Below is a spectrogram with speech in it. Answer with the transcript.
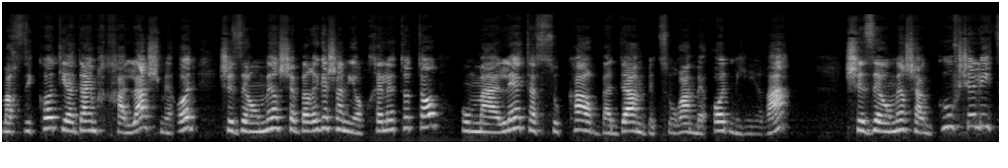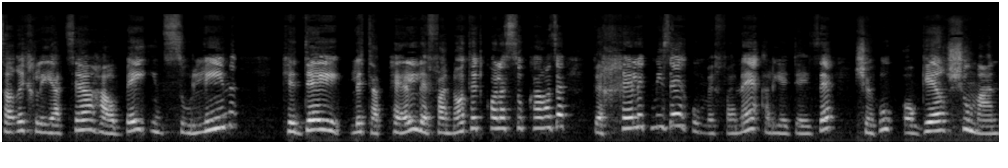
מחזיקות ידיים חלש מאוד, שזה אומר שברגע שאני אוכלת אותו, הוא מעלה את הסוכר בדם בצורה מאוד מהירה, שזה אומר שהגוף שלי צריך לייצר הרבה אינסולין כדי לטפל, לפנות את כל הסוכר הזה, וחלק מזה הוא מפנה על ידי זה שהוא אוגר שומן.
